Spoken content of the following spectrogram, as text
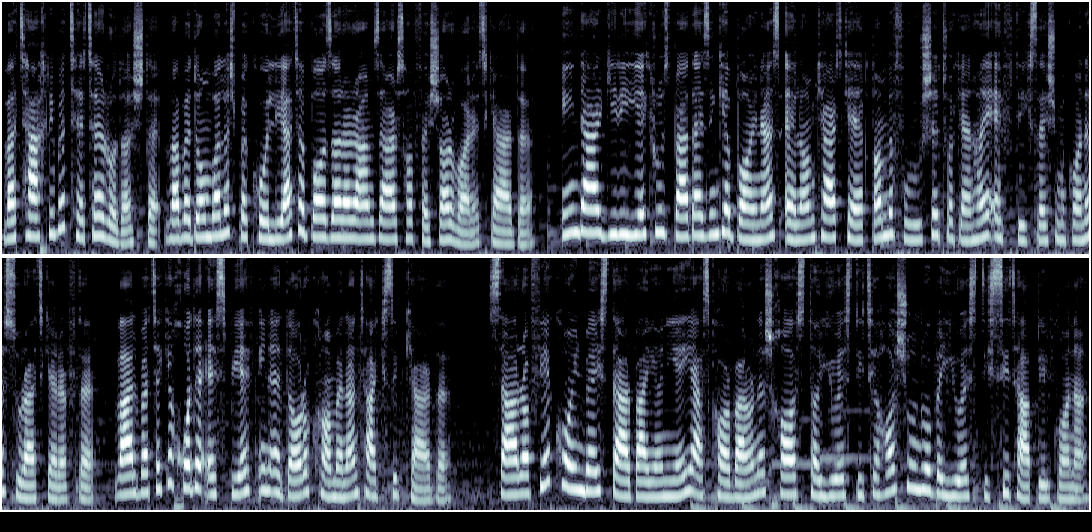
و تخریب تتر رو داشته و به دنبالش به کلیت بازار رمزارزها فشار وارد کرده. این درگیری یک روز بعد از اینکه بایننس اعلام کرد که اقدام به فروش توکن های FTXش می‌کنه صورت گرفته و البته که خود SBF این ادعا رو کاملا تکذیب کرده. صرافی کوین بیس در بیانیه ای از کاربرانش خواست تا USDT هاشون رو به USDC تبدیل کنن.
